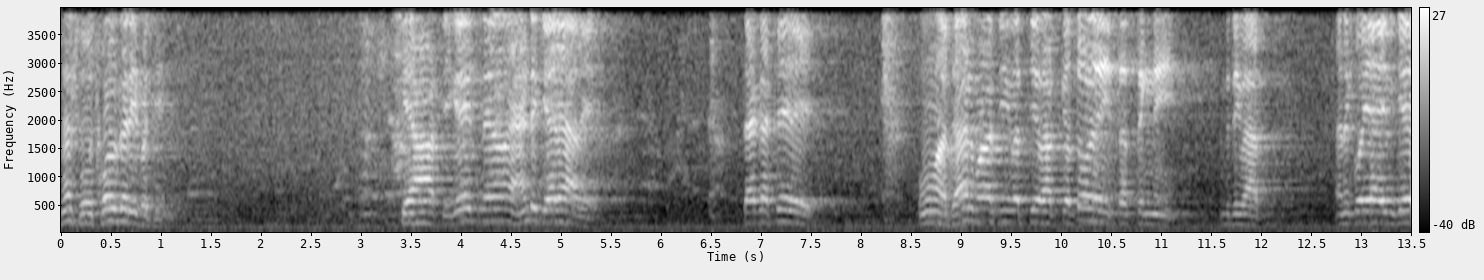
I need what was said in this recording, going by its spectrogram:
મેં શોધખોળ કરી પછી કે આ સિગરેટ ને હેન્ડ ક્યારે આવે? ત્યાં કહે હું હજાર માણસની વચ્ચે વાત કરતો હોય સત્સંગની બધી વાત. અને કોઈ આવીને કે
